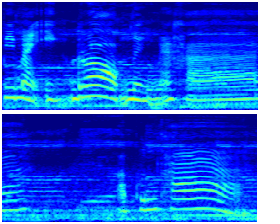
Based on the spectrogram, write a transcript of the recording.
ปีใหม่อีกรอบหนึ่งนะคะ ขอบคุณค่ะ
